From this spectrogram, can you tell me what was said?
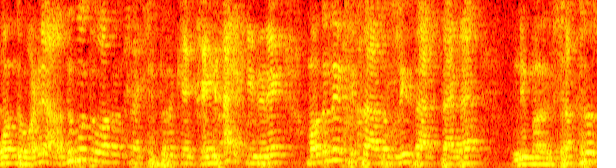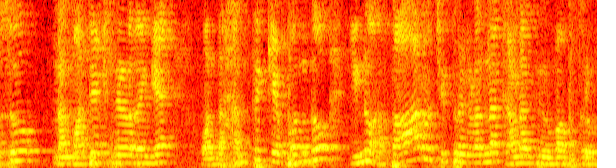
ಒಂದು ಒಳ್ಳೆ ಅದ್ಭುತವಾದಂತಹ ಚಿತ್ರಕ್ಕೆ ಕೈ ಹಾಕಿದಿರಿ ಮೊದಲನೇ ಚಿತ್ರ ಅದು ರಿಲೀಸ್ ಆಗ್ತಾ ಇದೆ. ನಿಮ್ಮ ಸಕ್ಸಸ್ಸು ನಮ್ಮ ಅಧ್ಯಕ್ಷರು ಹೇಳ್ದಂಗೆ ಒಂದು ಹಂತಕ್ಕೆ ಬಂದು ಇನ್ನೂ ಹತ್ತಾರು ಚಿತ್ರಗಳನ್ನ ಕನ್ನಡ ನಿರ್ಮಾಪಕರು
